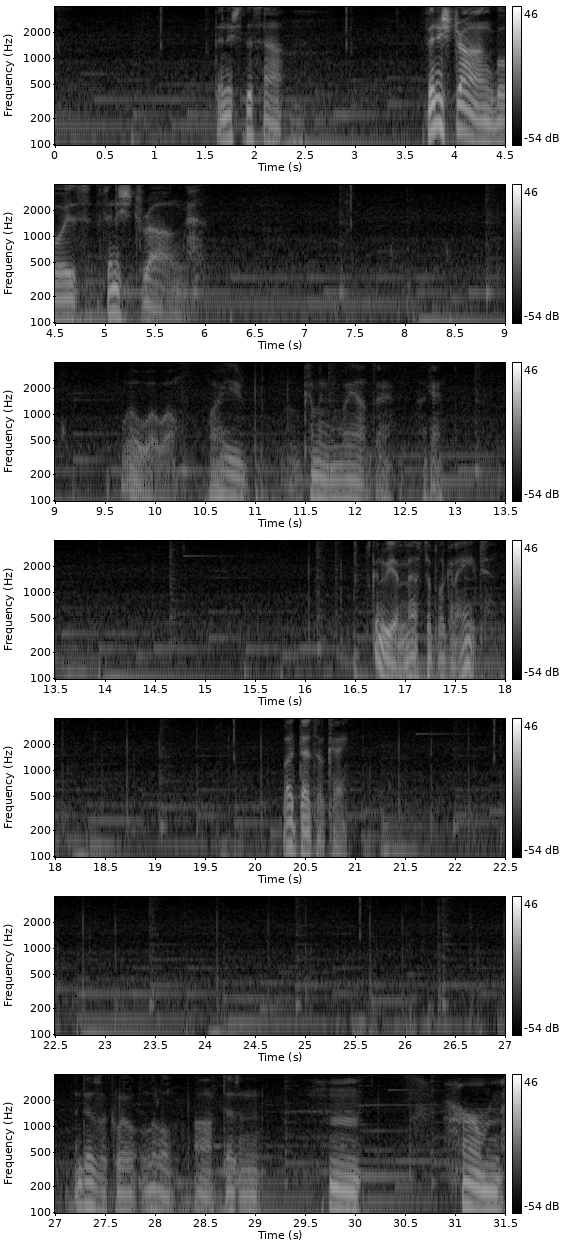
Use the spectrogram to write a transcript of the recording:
Finish this out. Finish strong, boys. Finish strong. Whoa, whoa, whoa. Why are you coming way out there? Okay. It's going to be a messed up looking eight. But that's okay. It does look a little, a little off, doesn't it? Hmm. Herm.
